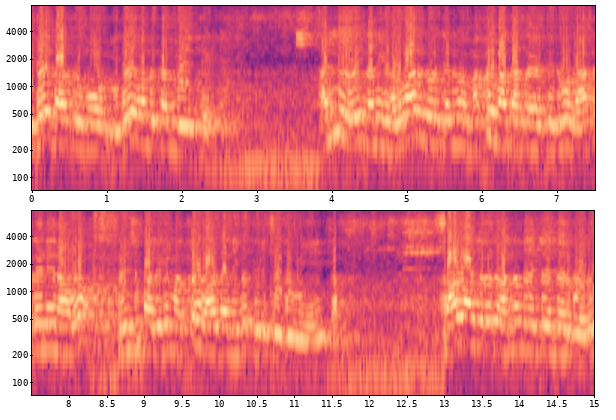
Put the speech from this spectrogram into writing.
ಇದೇ ಬಾತ್ರೂಮು ಇದೇ ಒಂದು ಕಂಬಿ ಇತ್ತು. ಅಲ್ಲಿ ನನಗೆ ಹಲವಾರು ಜನಗಳು, ಮಕ್ಕಳು ಮಾತಾಡ್ತಾ ಇರ್ತಿದ್ರು ರಾತ್ರಿನೇ ನಾವು ಪ್ರಿನ್ಸಿಪಾಲಿಗೆ ಮತ್ತು ವಾರ್ಡನಿಗೆ ತಿಳಿಸಿದ್ದೀವಿ ಅಂತ. ಸಾವಾಗಿರೋದು ಹನ್ನೊಂದು ಗಂಟೆ ಅಂತ ಇರ್ಬೋದು.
